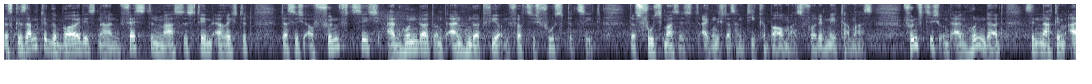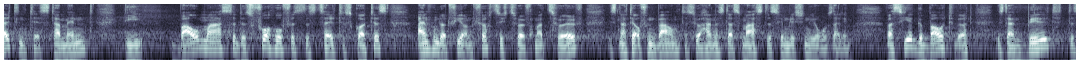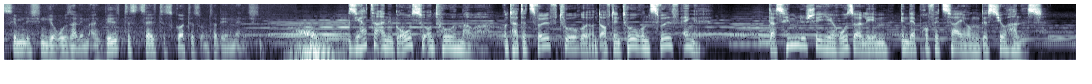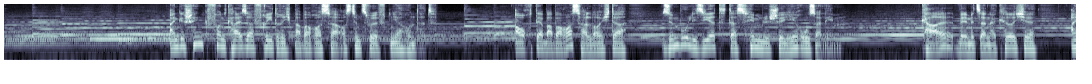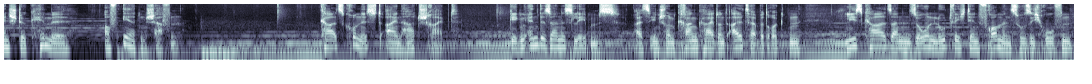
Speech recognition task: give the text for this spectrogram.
Das gesamte Gebäude ist nach einem festen Maßsystem errichtet, das sich auf 50, 100 und 144 Fuß bezieht. Das Fußmaß ist eigentlich das antike Baumaß vor dem Metermaß. 50 und 100 sind nach dem Alten Testament die Baumaße des Vorhofes des Zeltes Gottes. 144, 12 mal 12, ist nach der Offenbarung des Johannes das Maß des himmlischen Jerusalem. Was hier gebaut wird, ist ein Bild des himmlischen Jerusalem, ein Bild des Zeltes Gottes unter den Menschen. Sie hatte eine große und hohe Mauer und hatte zwölf Tore und auf den Toren zwölf Engel. Das himmlische Jerusalem in der Prophezeiung des Johannes. Ein Geschenk von Kaiser Friedrich Barbarossa aus dem 12. Jahrhundert. Auch der Barbarossa-Leuchter symbolisiert das himmlische Jerusalem. Karl will mit seiner Kirche ein Stück Himmel auf Erden schaffen. Karls Chronist Einhard schreibt, gegen Ende seines Lebens, als ihn schon Krankheit und Alter bedrückten, ließ Karl seinen Sohn Ludwig den Frommen zu sich rufen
